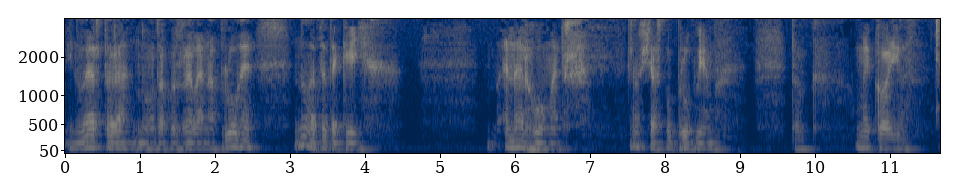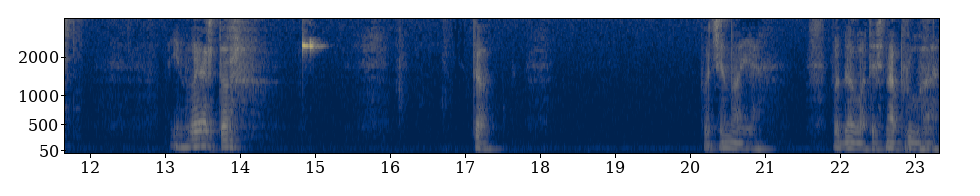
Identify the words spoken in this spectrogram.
інвертора, ну, а також реле напруги. Ну, а це такий енергометр. Ну, зараз попробуємо. Так, вмикаю інвертор. Так. Починає подаватись напруга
